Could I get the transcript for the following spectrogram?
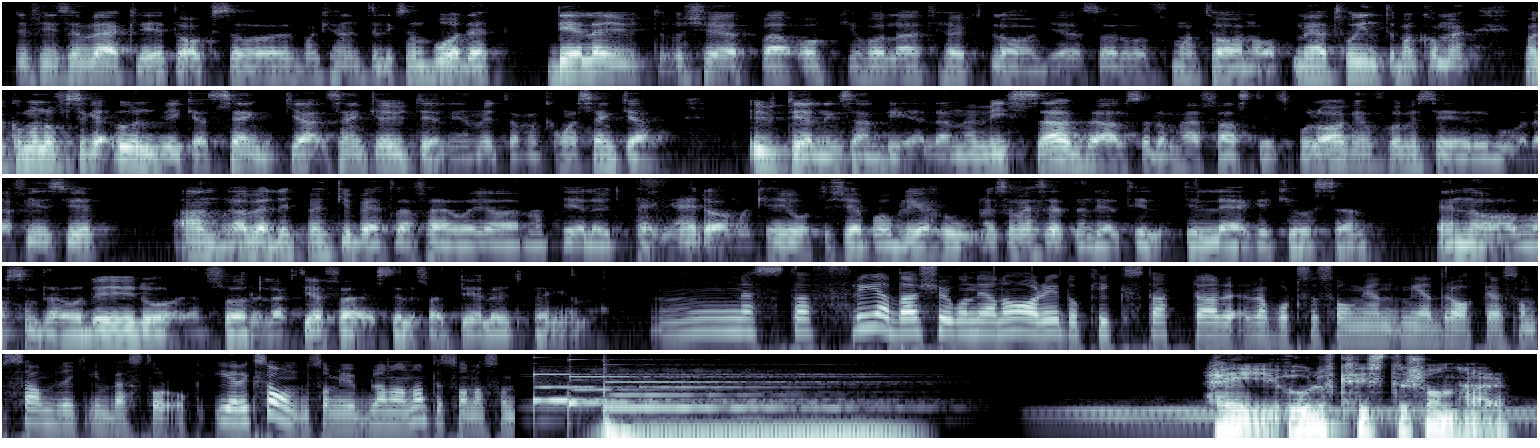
det finns en verklighet också. Man kan inte liksom både dela ut och köpa och hålla ett högt lager, så då får man ta något. Men jag tror inte man kommer, man kommer nog försöka undvika att sänka, sänka utdelningen, utan man kommer att sänka utdelningsandelen. Men vissa, alltså de här fastighetsbolagen, får vi se hur det går. Där finns ju andra väldigt mycket bättre affärer att göra än att dela ut pengar idag. Man kan ju återköpa obligationer som vi har sett en del till, till lägre kurs än, än NAV och sånt där. Och det är ju då en fördelaktig affär istället för att dela ut pengarna. Mm, nästa fredag, 20 januari, då kickstartar rapportsäsongen med drakar som Sandvik Investor och Ericsson som ju bland annat är sådana som... Hej, Ulf Kristersson här.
